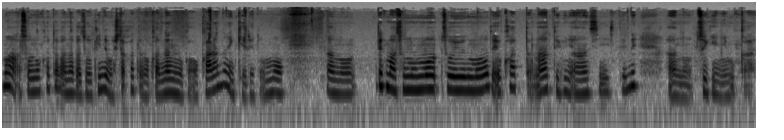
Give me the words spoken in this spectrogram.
まあその方がなんか雑巾でもしたかったのか何なのか分からないけれどもあのでまあそのもそういうものでよかったなっていうふうに安心してねあの次に向か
